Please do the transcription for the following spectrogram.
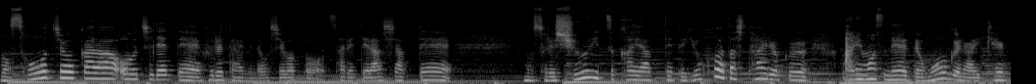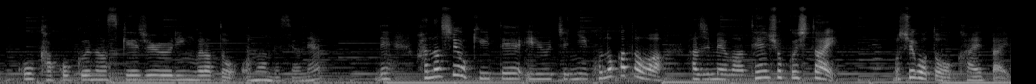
もう早朝からお家出てフルタイムでお仕事をされてらっしゃってもうそれ週5日やっててよく私体力ありますねって思うぐらい結構過酷なスケジューリングだと思うんですよね。で話を聞いているうちにこの方は初めは転職したいお仕事を変えたいっ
